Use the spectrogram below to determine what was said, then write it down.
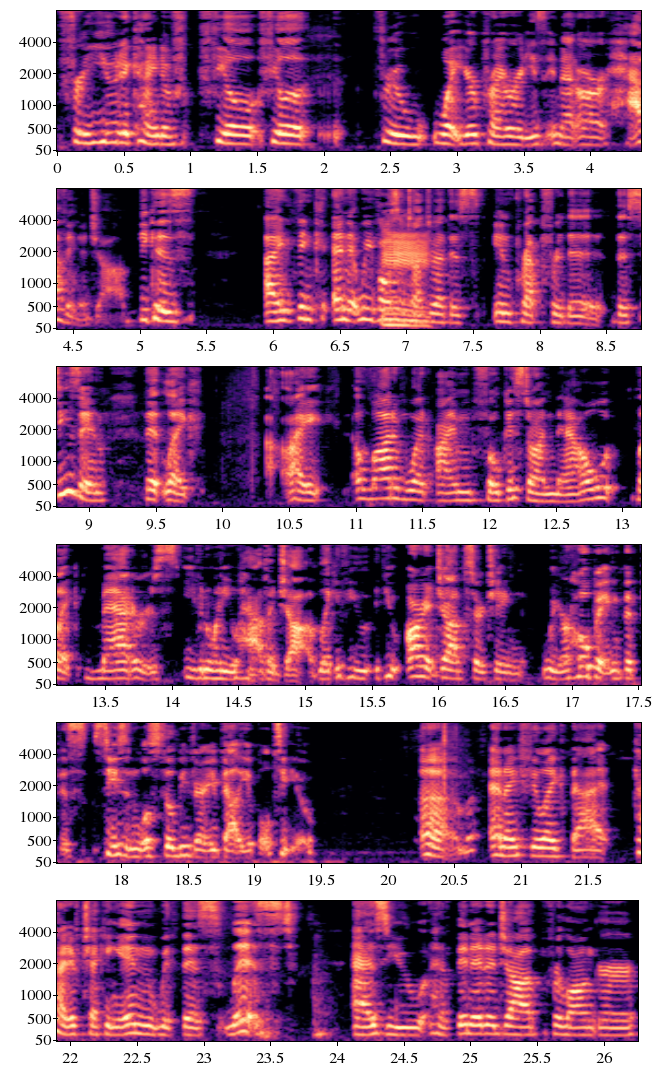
for you to kind of feel feel through what your priorities in that are having a job because I think, and we've also mm. talked about this in prep for the the season that like I a lot of what I'm focused on now like matters even when you have a job. Like if you if you aren't job searching, we are hoping that this season will still be very valuable to you. Um, and I feel like that kind of checking in with this list as you have been at a job for longer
